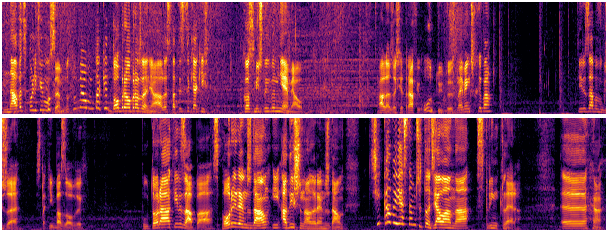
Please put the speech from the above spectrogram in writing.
Nawet z Polyphemusem, no tu miałbym takie dobre obrażenia, ale statystyk jakichś kosmicznych bym nie miał. Ale że się trafił. U, ty, to jest największy chyba Tearzap w grze, z takich bazowych. Półtora Tearzapa, spory range down i additional range down. Ciekawy jestem, czy to działa na Sprinklera. Eee.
